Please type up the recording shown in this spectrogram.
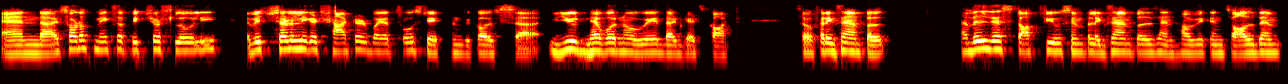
and uh, it sort of makes a picture slowly, which suddenly gets shattered by a throw statement because uh, you never know where that gets caught. So for example, I will just talk few simple examples and how we can solve them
